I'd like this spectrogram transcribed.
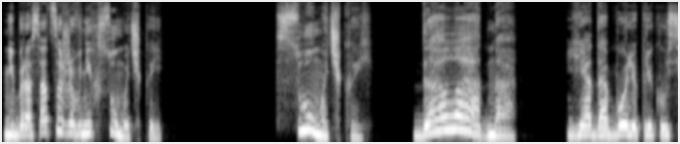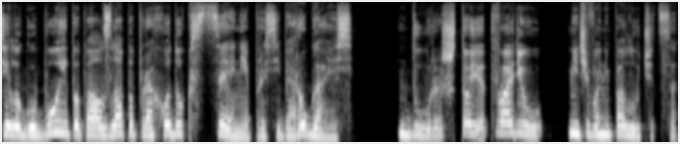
Не бросаться же в них сумочкой. Сумочкой? Да ладно! Я до боли прикусила губу и поползла по проходу к сцене, про себя ругаясь. Дура, что я творю? Ничего не получится.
